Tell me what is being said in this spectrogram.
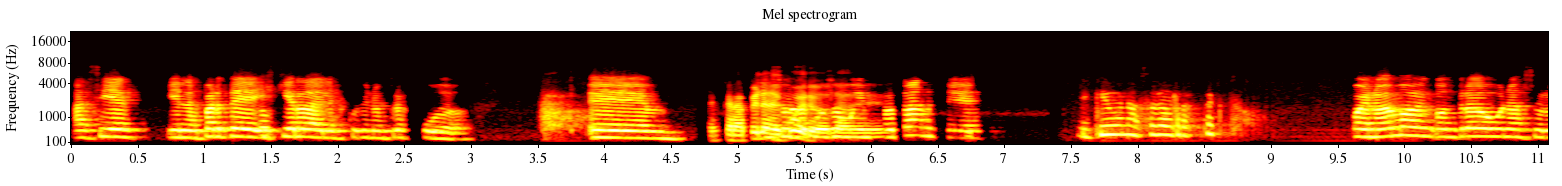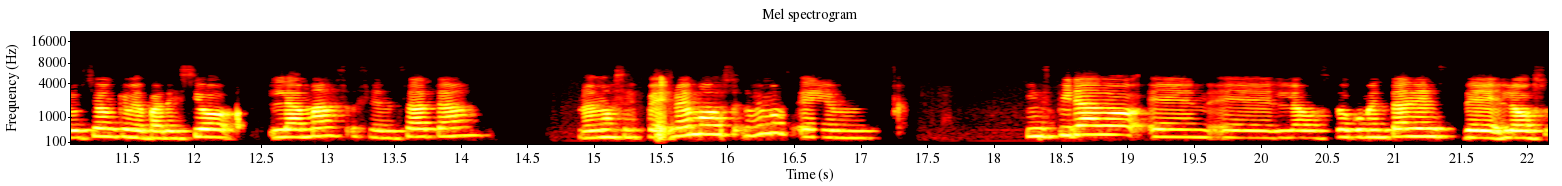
así es, y en la parte izquierda del de nuestro escudo. Eh, Escarapela es de un cuero. recurso la muy de- importante. ¿Y qué van a hacer al respecto? Bueno, hemos encontrado una solución que me pareció la más sensata. Nos hemos, nos hemos, nos hemos eh, inspirado en eh, los documentales de los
